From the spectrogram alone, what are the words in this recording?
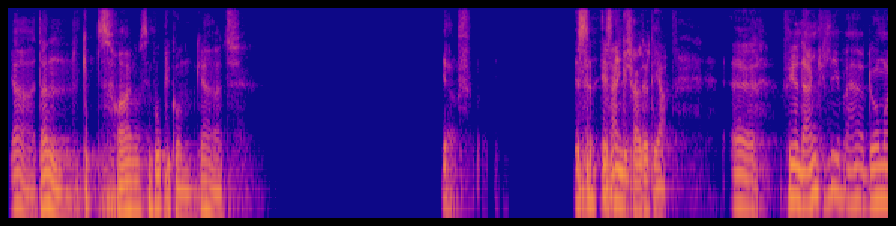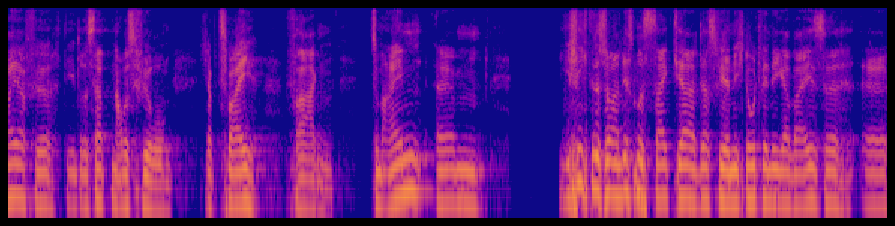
Ja, dann gibt es Fragen aus dem Publikum. Gerhard. Ja, ist, ist eingeschaltet, ja. Äh, vielen Dank, lieber Herr Domeyer, für die interessanten Ausführungen. Ich habe zwei Fragen. Zum einen, ähm, die Geschichte des Journalismus zeigt ja, dass wir nicht notwendigerweise äh,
